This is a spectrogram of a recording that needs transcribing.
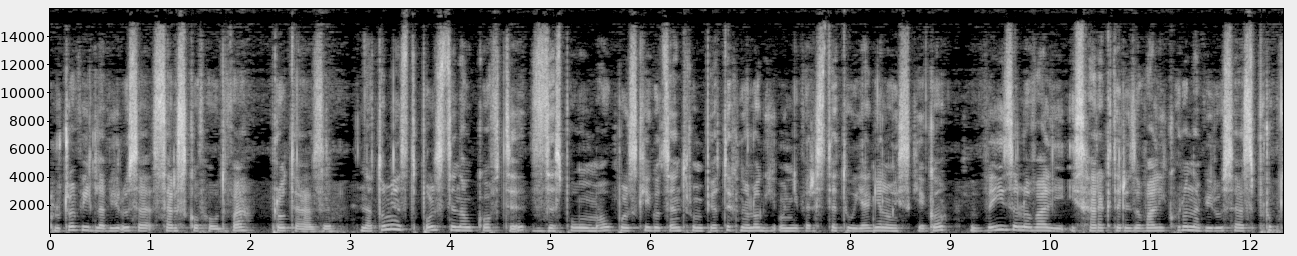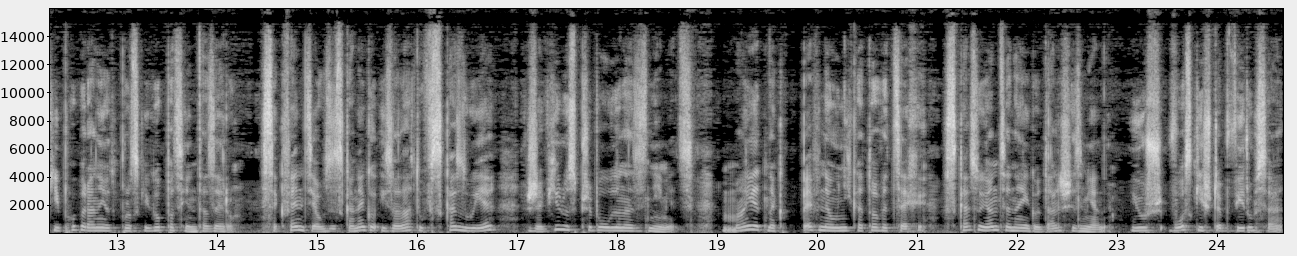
kluczowej dla wirusa SARS-CoV-2 proteazy. Natomiast polscy naukowcy z zespołu Małopolskiego Centrum Biotechnologii Uniwersytetu Jagiellońskiego wyizolowali i scharakteryzowali koronawirusa z próbki pobranej od polskiego pacjenta zero. Sekwencja uzyskanego izolatu wskazuje, że wirus przybył do nas z Niemiec. Ma jednak pewne unikatowe cechy, wskazujące na jego dalsze zmiany. Już włoski szczep wirusa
